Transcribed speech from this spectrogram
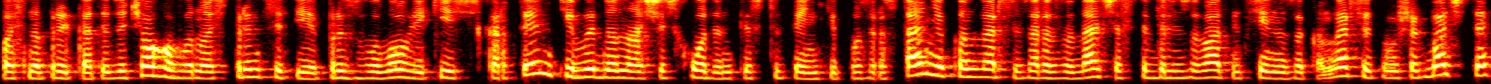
Ось, наприклад, і до чого воно, в принципі, призвело в якісь картинки. Видно наші сходинки, ступеньки по зростанню конверсії. Зараз задача стабілізувати ціну за конверсію, тому що, як бачите,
